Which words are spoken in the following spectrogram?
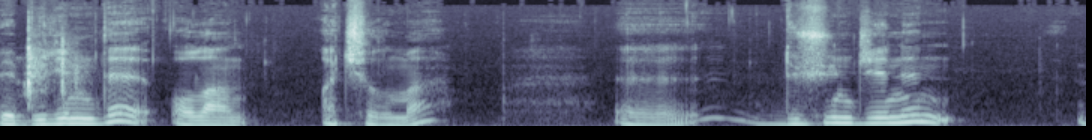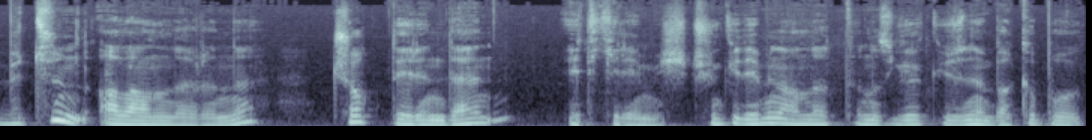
Ve bilimde olan açılma, düşüncenin bütün alanlarını çok derinden etkilemiş. Çünkü demin anlattığınız gökyüzüne bakıp o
